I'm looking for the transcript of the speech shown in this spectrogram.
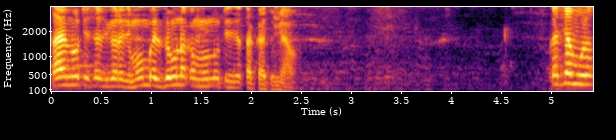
काय नोटीसची गरज आहे? मुंबईला जाऊ नका म्हणून नोटीस देता काय तुम्ही आम्हाला? कशामुळं?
